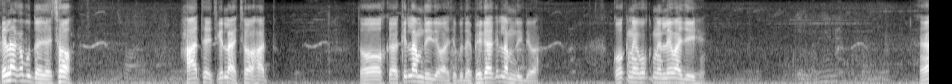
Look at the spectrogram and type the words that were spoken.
કેટલા કબૂતર છે? છ. હાથ જ કેટલા? છ હાથ. તો કેટલામાં દઈ દેવા છે બધા? ભેગા કેટલામાં દઈ દેવા? કોકને કોકને લેવા જઈએ હે?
